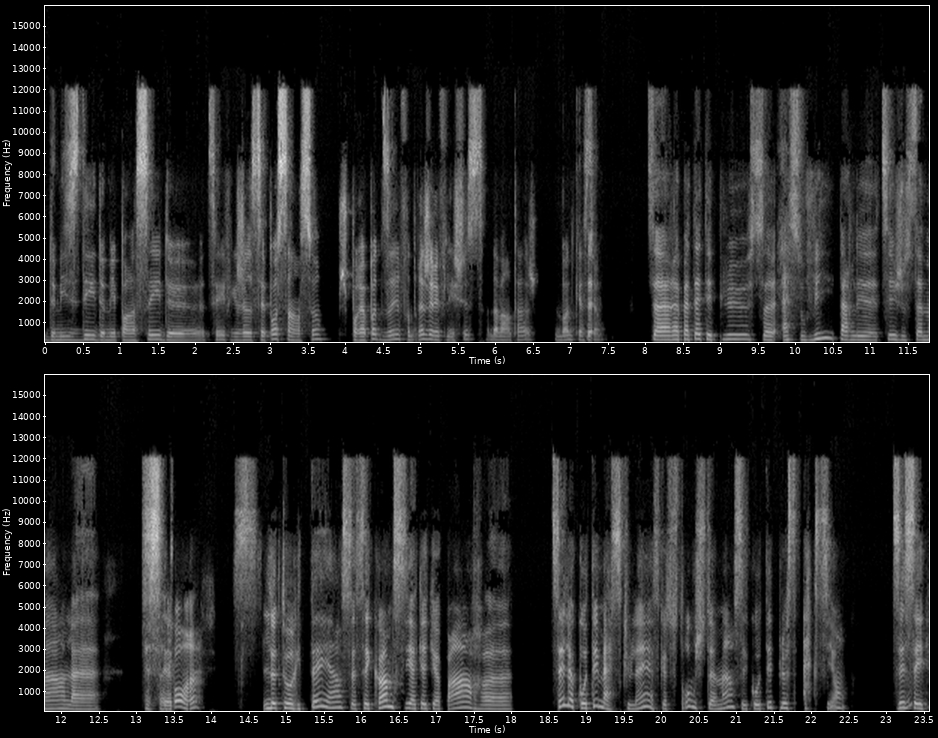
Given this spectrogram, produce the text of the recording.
de mes idées, de mes pensées, de, fait que je ne sais pas sans ça. Je ne pourrais pas te dire, il faudrait que j'y réfléchisse davantage. Une bonne question. Ça, aurait peut-être été plus euh, assouvi par le, justement la. C'est pas, hein? L'autorité, hein? C'est comme si à quelque part, euh, tu sais, le côté masculin, est-ce que tu trouves justement, c'est le côté plus action? Tu sais, mm-hmm. c'est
